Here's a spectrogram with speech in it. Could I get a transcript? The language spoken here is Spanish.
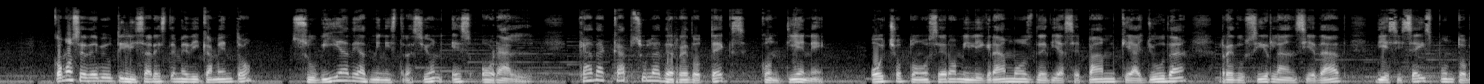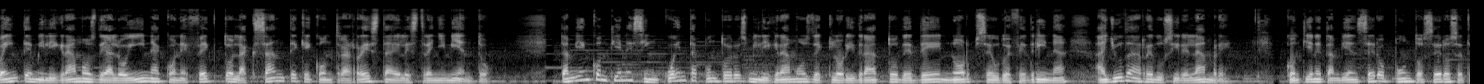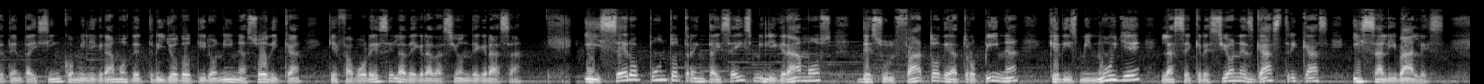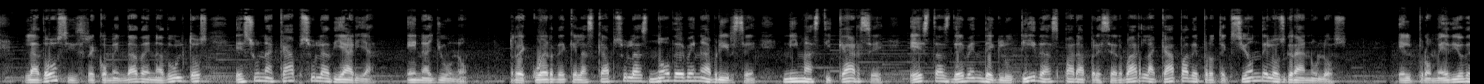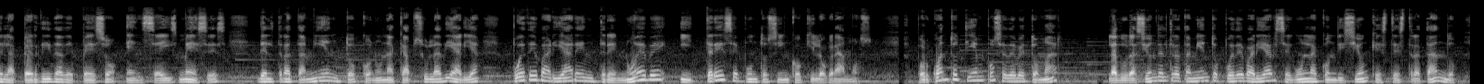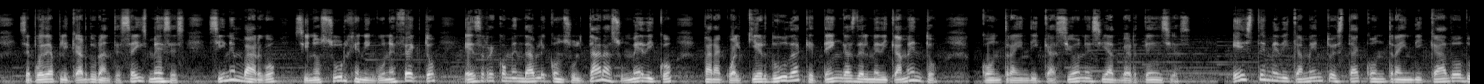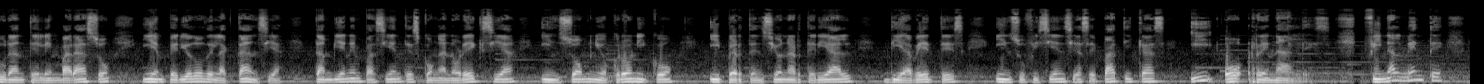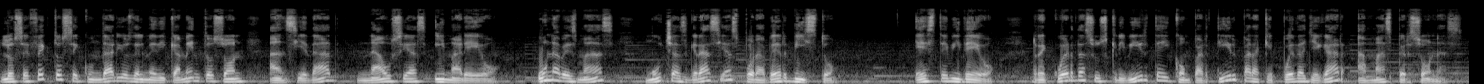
¿Cómo se debe utilizar este medicamento? Su vía de administración es oral. Cada cápsula de Redotex contiene 8.0 miligramos de diazepam que ayuda a reducir la ansiedad, 16.20 miligramos de aloína con efecto laxante que contrarresta el estreñimiento. También contiene 50.0 miligramos de clorhidrato de D-norpseudoefedrina, ayuda a reducir el hambre. Contiene también 0.075 miligramos de triyodotironina sódica que favorece la degradación de grasa y 0.36 miligramos de sulfato de atropina que disminuye las secreciones gástricas y salivales. La dosis recomendada en adultos es una cápsula diaria en ayuno. Recuerde que las cápsulas no deben abrirse ni masticarse, estas deben deglutidas para preservar la capa de protección de los gránulos. El promedio de la pérdida de peso en 6 meses del tratamiento con una cápsula diaria puede variar entre 9 y 13.5 kilogramos. ¿Por cuánto tiempo se debe tomar? La duración del tratamiento puede variar según la condición que estés tratando. Se puede aplicar durante seis meses. Sin embargo, si no surge ningún efecto, es recomendable consultar a su médico para cualquier duda que tengas del medicamento, contraindicaciones y advertencias. Este medicamento está contraindicado durante el embarazo y en periodo de lactancia, también en pacientes con anorexia, insomnio crónico, hipertensión arterial, diabetes, insuficiencias hepáticas y o renales. Finalmente, los efectos secundarios del medicamento son ansiedad, náuseas y mareo. Una vez más, muchas gracias por haber visto este video. Recuerda suscribirte y compartir para que pueda llegar a más personas.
